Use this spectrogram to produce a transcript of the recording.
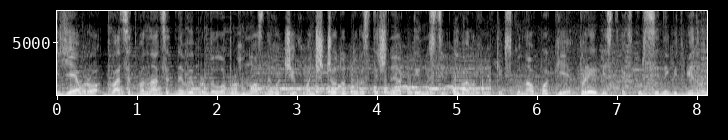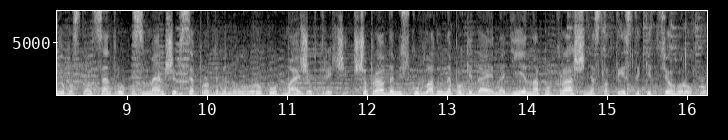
Євро 2012 не виправдало прогнозних очікувань щодо туристичної активності в Івано-Франківську. Навпаки, приріст екскурсійних відвідувань обласного центру зменшився проти минулого року майже втричі. Щоправда, міську владу не покидає надія на покращення статистики цього року.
